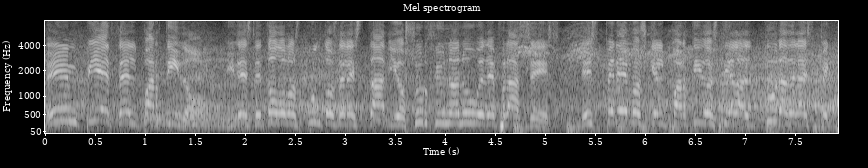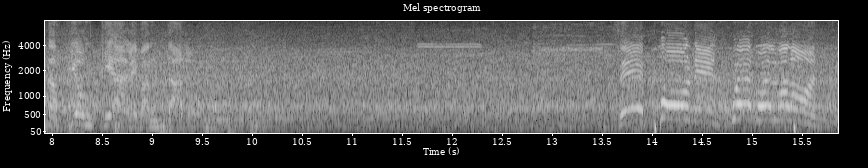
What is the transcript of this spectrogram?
Empieza el partido y desde todos los puntos del estadio surge una nube de frases. Esperemos que el partido esté a la altura de la expectación que ha levantado. Se pone en juego el balón.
